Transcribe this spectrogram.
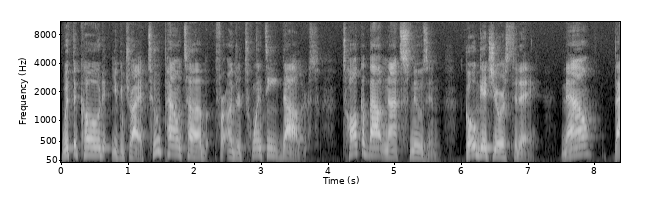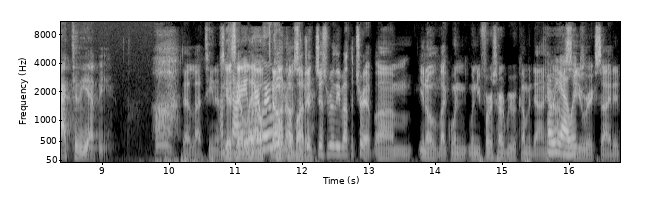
With the code, you can try a two pound tub for under $20. Talk about not snoozing. Go get yours today. Now, back to the Epi. That Latina. I'm You guys sorry, gotta lay where off were we? no, no. So butter. just, just really about the trip. Um, you know, like when when you first heard we were coming down here, Oh, yeah, obviously what'd you you- were excited.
